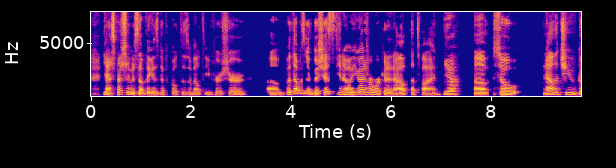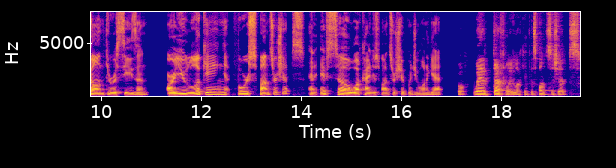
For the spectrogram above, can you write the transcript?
yeah, especially with something as difficult as a Melty for sure. Um, but that was ambitious. You know, you guys were working it out. That's fine. Yeah. Um, so now that you've gone through a season, Are you looking for sponsorships? And if so, what kind of sponsorship would you want to get? Well, we're definitely looking for sponsorships.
